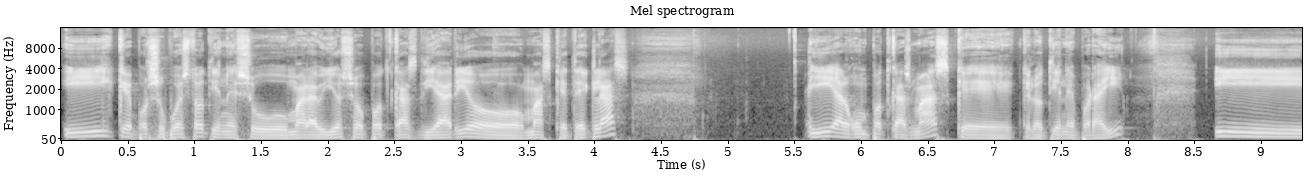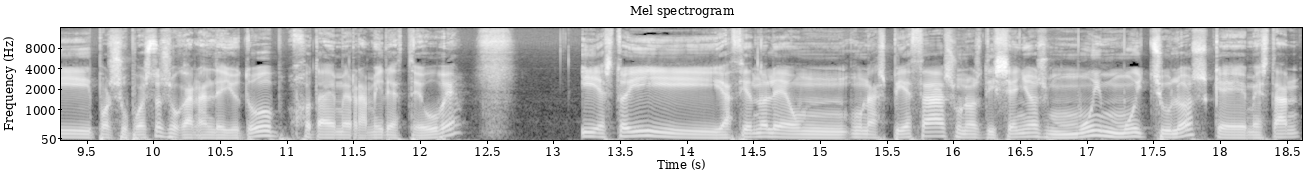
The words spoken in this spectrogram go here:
Y que por supuesto tiene su maravilloso podcast diario Más que Teclas. Y algún podcast más que, que lo tiene por ahí. Y por supuesto su canal de YouTube, JM Ramírez TV. Y estoy haciéndole unas piezas, unos diseños muy, muy chulos que me están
